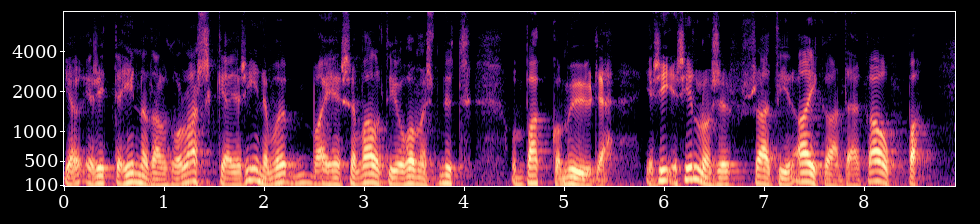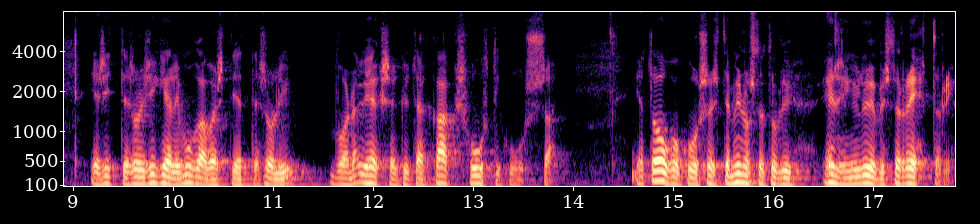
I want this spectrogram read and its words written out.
Ja, ja sitten hinnat alkoi laskea ja siinä vaiheessa valtio huomasi, että nyt on pakko myydä. Ja si, silloin se saatiin aikaan tämä kauppa. Ja sitten se oli sikäli mukavasti, että se oli vuonna 1992 huhtikuussa – ja toukokuussa sitten minusta tuli Helsingin yliopiston rehtori.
